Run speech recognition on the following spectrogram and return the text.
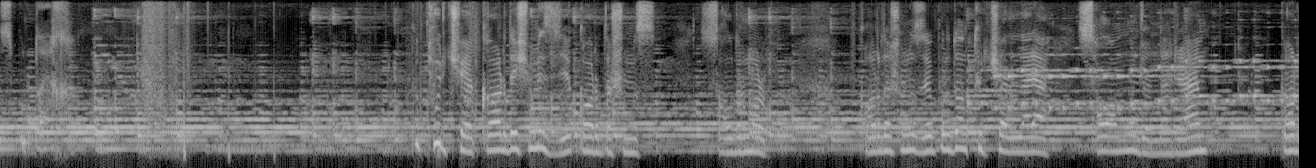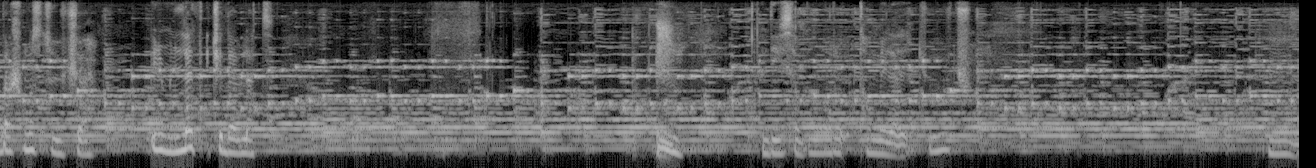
Biz buradayıq. Bu Türkiye kardeşimizdir, kardeşimiz. Saldırmarıq. Kardeşimizdir. Buradan Türkiyəlilere salamımı göndərirəm. Kardeşimiz Türkiye. Bir millət, iki devlet. İsə bunları tam eləyəcəyik. Hmm,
